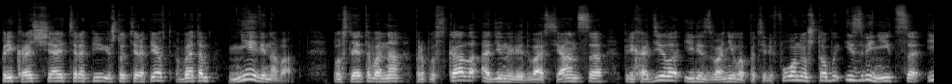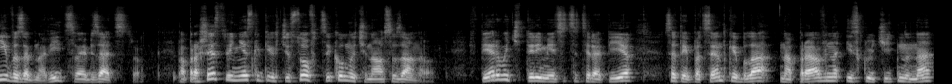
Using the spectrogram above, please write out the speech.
прекращает терапию и что терапевт в этом не виноват. После этого она пропускала один или два сеанса, приходила или звонила по телефону, чтобы извиниться и возобновить свои обязательства. По прошествии нескольких часов цикл начинался заново. В первые 4 месяца терапия с этой пациенткой была направлена исключительно на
